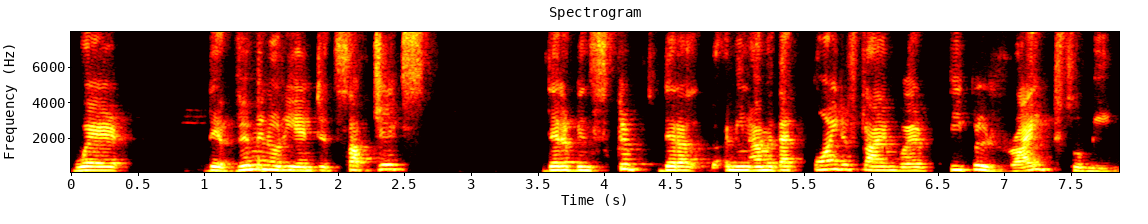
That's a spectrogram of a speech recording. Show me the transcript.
where they're women oriented subjects. There have been script, there are, I mean, I'm at that point of time where people write for me.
